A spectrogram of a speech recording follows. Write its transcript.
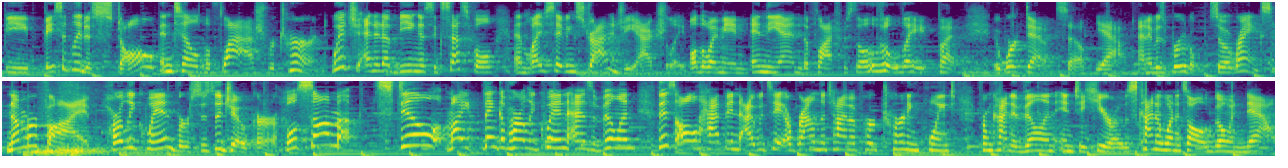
be basically to stall until the Flash returned, which ended up being a successful and life-saving strategy actually. Although I mean, in the end the Flash was still a little late, but it worked out, so yeah. And it was brutal, so it ranks. Number 5. Harley Quinn versus the Joker. While some still might think of Harley Quinn as a villain, villain. This all happened, I would say, around the time of her turning point from kind of villain into hero. This is kind of when it's all going down.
